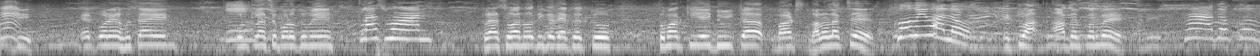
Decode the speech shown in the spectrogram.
হ্যাঁ। জি। এরপরে হুসাইন কোন ক্লাসে পড়ো তুমি? ক্লাস ওয়ান। ক্লাস ওয়ান ওদিকে দেখো একটু। তোমার কি এই দুইটা বার্ডস ভালো লাগছে? খুবই ভালো। একটু আদর করবে? হ্যাঁ আদর করব।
